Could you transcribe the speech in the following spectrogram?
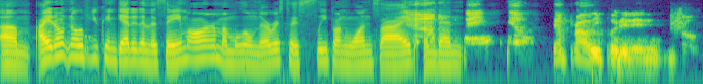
Um, I don't know if you can get it in the same arm. I'm a little nervous because I sleep on one side and then. Yeah, they'll probably put it in both.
